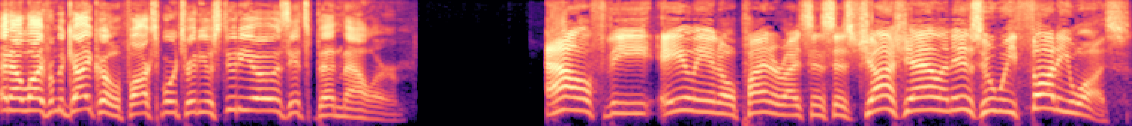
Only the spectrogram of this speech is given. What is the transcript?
And now live from the Geico Fox Sports Radio studios, it's Ben Maller. Alf, the alien opiner, writes and says Josh Allen is who we thought he was.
